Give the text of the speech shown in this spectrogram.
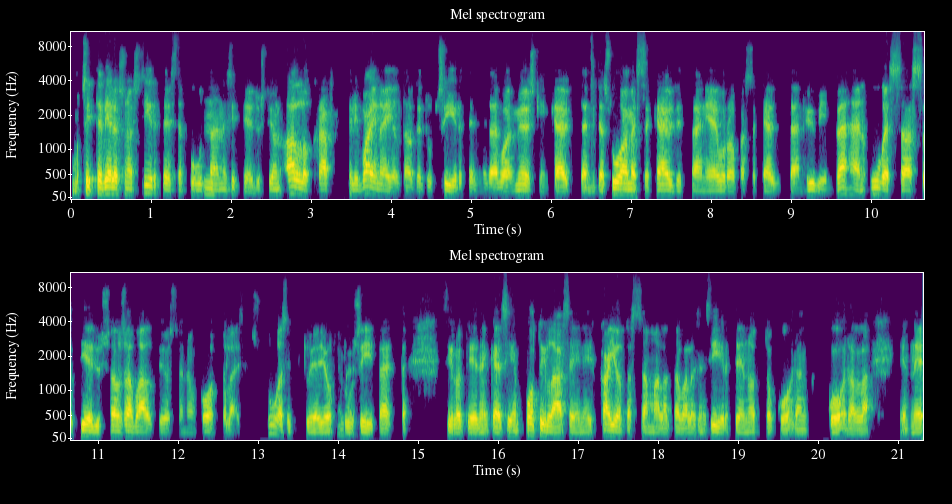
Mutta sitten vielä jos noista siirteistä puhutaan, mm. niin sitten tietysti on allograft, eli vainajilta otetut siirteet, mitä voi myöskin käyttää, mitä Suomessa käytetään ja Euroopassa käytetään hyvin vähän. USAssa tietyissä osavaltioissa ne on kohtalaisen suosittuja, johtuu okay. siitä, että silloin tietenkään siihen potilaaseen ei kajota samalla tavalla sen siirteen ottokohdan kohdalla. Ja ne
